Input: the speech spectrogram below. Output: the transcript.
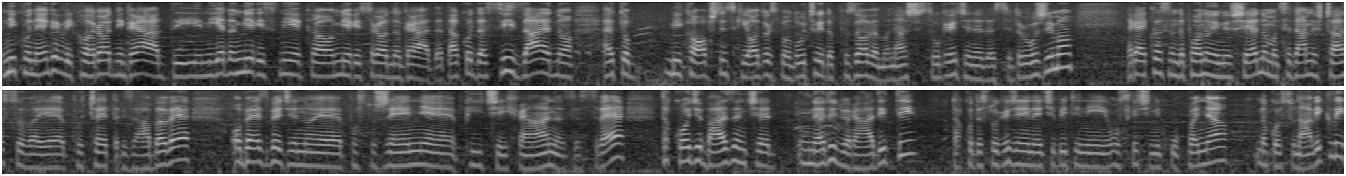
niko ne grli kao rodni grad i nijedan miris nije kao miris rodnog grada. Tako da svi zajedno, eto, mi kao opštinski odbor smo odlučili da pozovemo naše sugrađene da se družimo. Rekla sam da ponovim još jednom, od 17 časova je početak zabave, obezbeđeno je posluženje, piće i hrana za sve. Takođe, bazen će u nedelju raditi, tako da sugrađani neće biti ni uskrećeni kupanja na koje su navikli.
